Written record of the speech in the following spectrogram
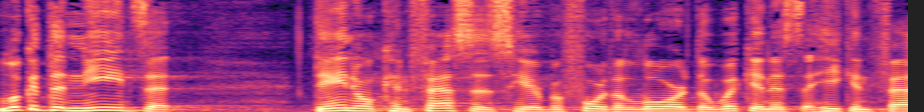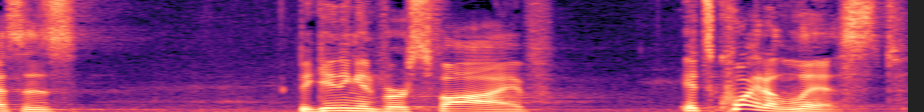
Look at the needs that Daniel confesses here before the Lord, the wickedness that he confesses beginning in verse 5, it's quite a list.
